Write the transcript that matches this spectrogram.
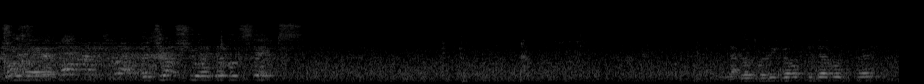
Joshua for Joshua double six. Go, will he go for double three?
